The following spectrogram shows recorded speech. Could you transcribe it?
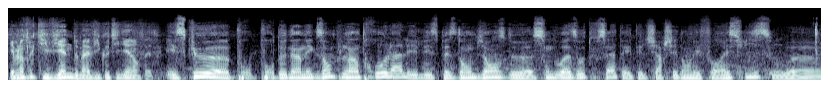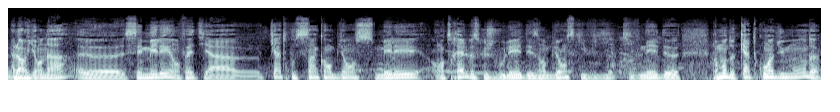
il y a plein de trucs qui viennent de ma vie quotidienne en fait. Est-ce que, euh, pour, pour donner un exemple, l'intro, là, les- l'espèce d'ambiance de euh, son d'oiseau, tout ça, t'as été le chercher dans les forêts suisses ou euh, Alors il y en a, euh, c'est mêlé en fait. Il y a euh, quatre ou cinq ambiances mêlées entre elles parce que je voulais des ambiances qui, qui venaient de vraiment de quatre coins du monde,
